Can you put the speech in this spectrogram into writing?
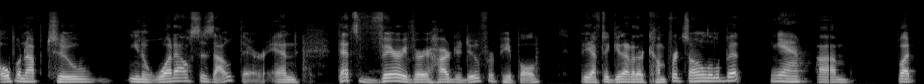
open up to you know what else is out there, and that's very very hard to do for people. They have to get out of their comfort zone a little bit yeah. Um, but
